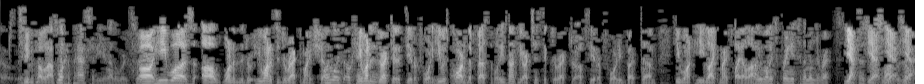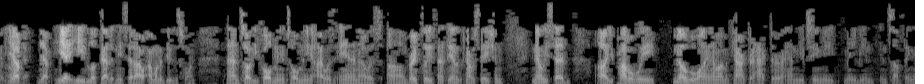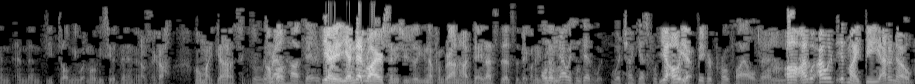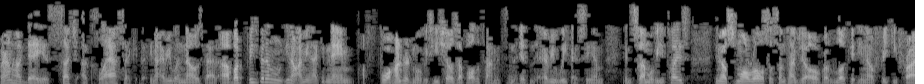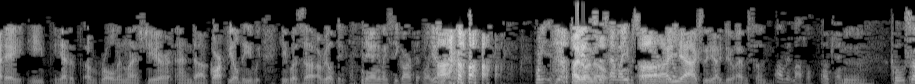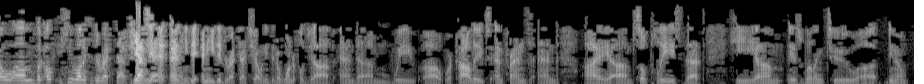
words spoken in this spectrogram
uh, Stephen Tobolowsky. what capacity? In other words. So- Uh, he was uh, one of the. He wanted to direct my show. Oh, he wanted- okay. He wanted to direct it at Theater 40. He was part Okay. of the festival. He's not the artistic director of Theater 40, but um, he want he liked my play a lot. Oh, you wanted to bring it to them in direct. Yes, yeah, yeah, yeah, yep, Okay. yep. He he looked at it and he said, I, I want to do this one. And so he called me and told me I was in, and I was um, very pleased. And at the end of the conversation, you know, he said, uh, "You probably know who I am. I'm a character actor, and you've seen me maybe in, in something." And and then he told me what movies he had been in, and I was like, "Oh, oh my God!" The Groundhog Day. Yeah, yeah. Ned Ryerson is usually you know from Groundhog Day. Yeah. That's that's the big one. He's Although now he's in Deadwood, which I guess would Yeah, oh, yeah. a bigger profile than. Oh, I would, I would. It might be. I don't know. Groundhog Day is such a classic. that, You know, everyone knows that. Uh, but he's been in. You know, I mean, I could name 400 movies. He shows up all the time. It's it, every week I see him in some movie. He plays, you know, small roles. So sometimes you overlook it. You know, Freaky Friday, he he had a, a role in last year, and uh, Garfield, he he was uh, a real. Did, did anybody see Garfield? Well, you. Uh, you- you I don't know. Is that why you saw uh, Garfield? yeah, actually, I do. I have a son. Oh, Mitt Muzzle. Okay. Yeah. Cool. So, um, but okay, he wanted to direct that. Yes, show. yeah, and, and he did, and he did direct that show, and he did a wonderful job. And um, we uh, were colleagues and friends, and I am so pleased that he um, is willing to, uh, you know,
